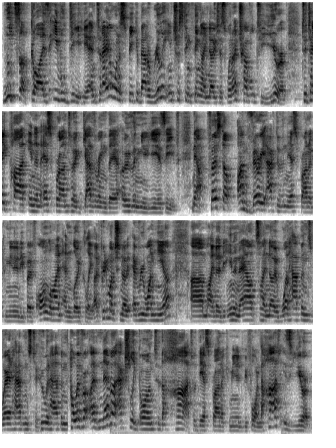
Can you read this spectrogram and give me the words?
What's up guys, Evildea here, and today I want to speak about a really interesting thing I noticed when I travelled to Europe to take part in an Esperanto gathering there over New Year's Eve. Now, first up, I'm very active in the Esperanto community, both online and locally. I pretty much know everyone here. Um, I know the in and outs, I know what happens, where it happens, to who it happens. However, I've never actually gone to the heart of the Esperanto community before, and the heart is Europe.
